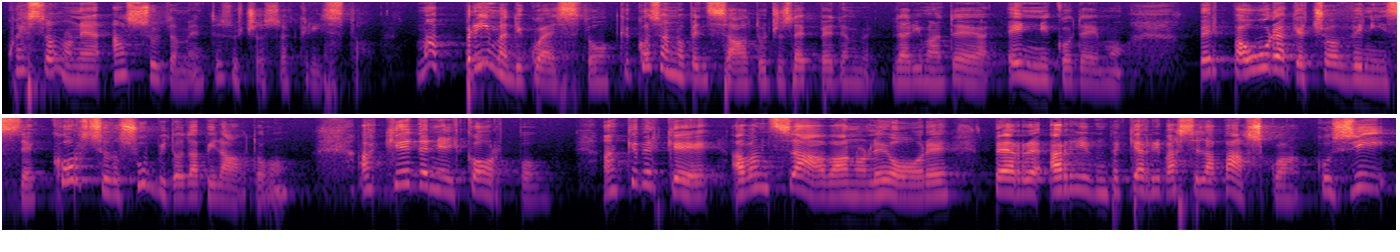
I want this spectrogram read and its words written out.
Questo non è assolutamente successo a Cristo. Ma prima di questo, che cosa hanno pensato Giuseppe d'Arimatea e Nicodemo? Per paura che ciò avvenisse, corsero subito da Pilato a chiederne il corpo, anche perché avanzavano le ore per arri- perché arrivasse la Pasqua, così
